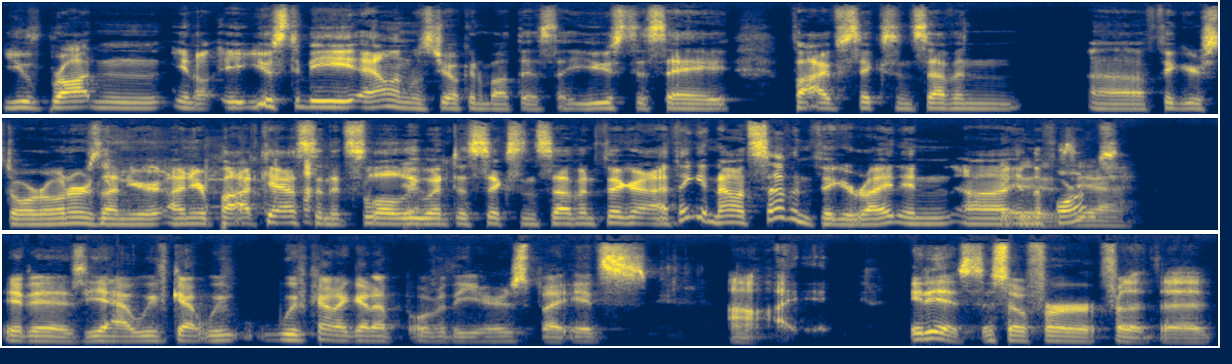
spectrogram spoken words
you've brought in. You know, it used to be. Alan was joking about this. That you used to say five, six, and seven uh, figure store owners on your on your podcast, and it slowly yeah. went to six and seven figure. I think now it's seven figure, right? In uh, in is, the forums. Yeah. It is, yeah. We've got we've we've kind of got up over the years, but it's uh, it is. So for for the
